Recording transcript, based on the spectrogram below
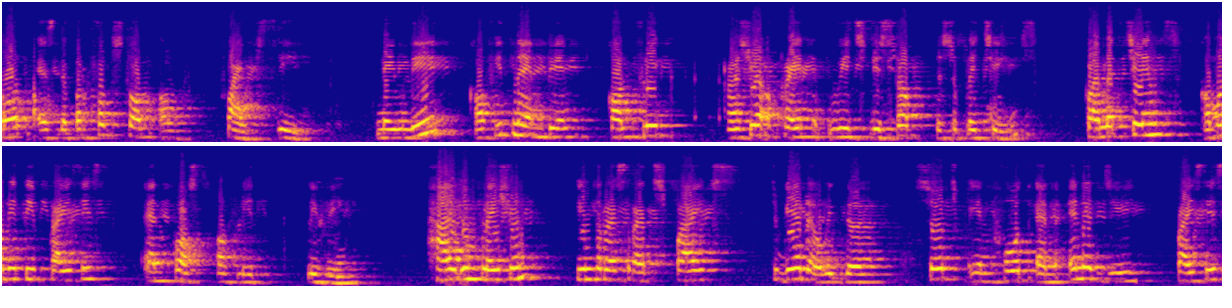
known as the perfect storm of 5C, namely COVID-19, conflict, Russia-Ukraine, which disrupt the supply chains, climate change, commodity prices, and cost of living. High inflation, interest rate spikes, together with the surge in food and energy prices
